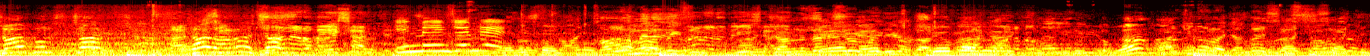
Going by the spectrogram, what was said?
Çağır polis çağır. Çağır araba çağır. arabaya çağır. İnmeyin Cemre. Kavga mı edeceksin? Canlıda bir şey olmadı ya. Şey yok abi. Ya sakin olacaksın dayı sakin sakin.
